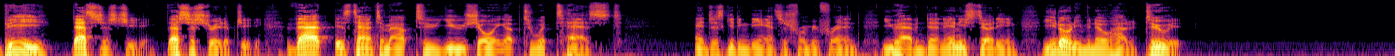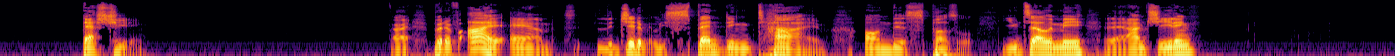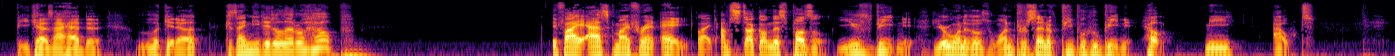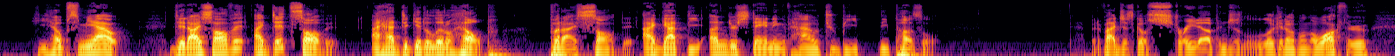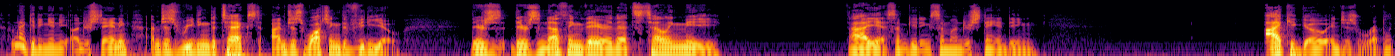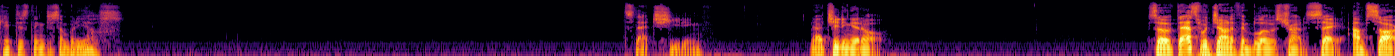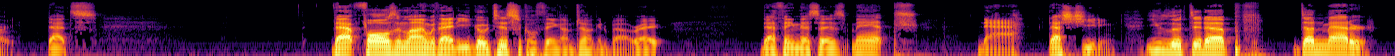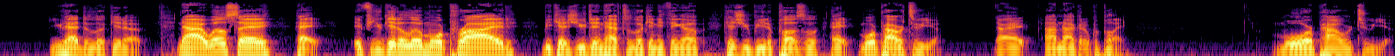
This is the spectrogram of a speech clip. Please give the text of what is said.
B, that's just cheating. That's just straight up cheating. That is tantamount to you showing up to a test and just getting the answers from your friend. You haven't done any studying. You don't even know how to do it. That's cheating. All right. But if I am legitimately spending time on this puzzle, you telling me that I'm cheating because I had to look it up because I needed a little help. If I ask my friend, hey, like, I'm stuck on this puzzle, you've beaten it. You're one of those 1% of people who beaten it. Help me out. He helps me out. Did I solve it? I did solve it. I had to get a little help, but I solved it. I got the understanding of how to beat the puzzle. But if I just go straight up and just look it up on the walkthrough, I'm not getting any understanding. I'm just reading the text. I'm just watching the video. There's there's nothing there that's telling me ah yes, I'm getting some understanding. I could go and just replicate this thing to somebody else. It's not cheating. Not cheating at all. So if that's what Jonathan Blow is trying to say, I'm sorry. That's that falls in line with that egotistical thing I'm talking about, right? That thing that says, "Man, psh, nah, that's cheating. You looked it up, doesn't matter. You had to look it up." Now, I will say, hey, if you get a little more pride because you didn't have to look anything up because you beat a puzzle, hey, more power to you. All right, I'm not going to complain. More power to you.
